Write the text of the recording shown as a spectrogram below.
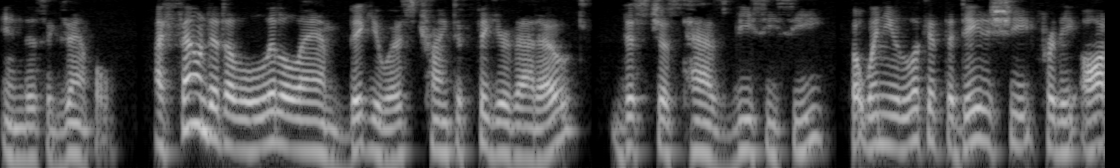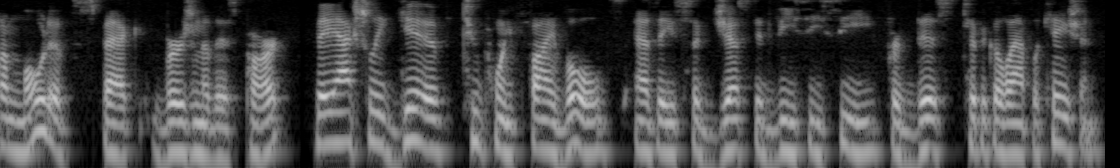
in this example. I found it a little ambiguous trying to figure that out. This just has VCC, but when you look at the datasheet for the automotive spec version of this part, they actually give 2.5 volts as a suggested VCC for this typical application.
